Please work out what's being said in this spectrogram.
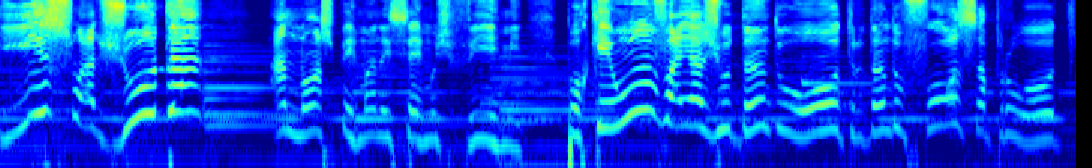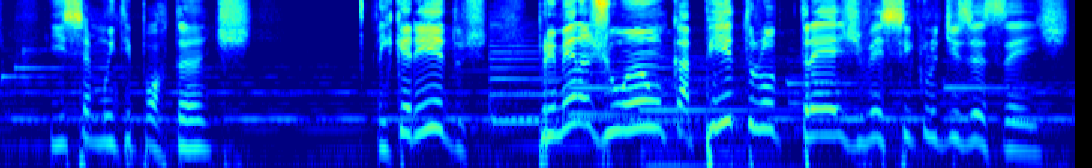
E isso ajuda a nós permanecermos firmes. Porque um vai ajudando o outro, dando força para o outro. Isso é muito importante. E queridos, 1 João capítulo 3, versículo 16.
